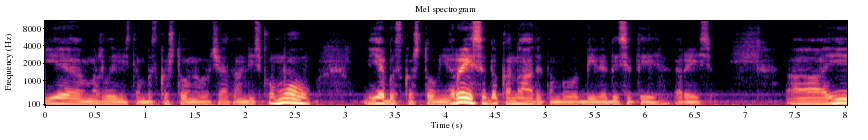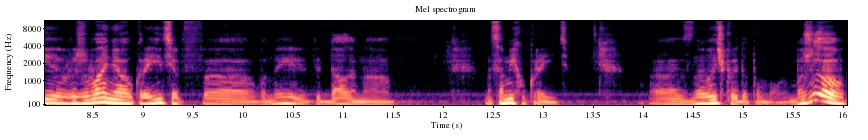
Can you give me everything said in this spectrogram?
є можливість там безкоштовно вивчати англійську мову, є безкоштовні рейси до Канади, там було біля 10 рейсів. І виживання українців е, вони віддали на, на самих українців е, з невеличкою допомогою. Можливо,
